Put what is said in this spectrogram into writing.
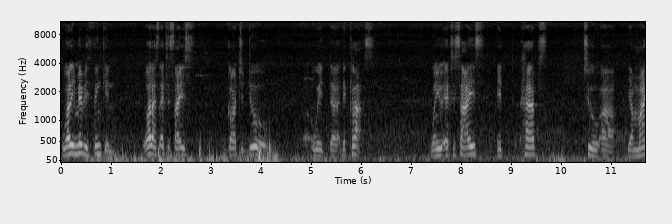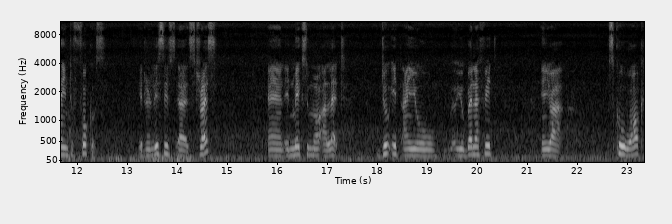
Well, you may be thinking, what has exercise got to do with uh, the class? When you exercise, it helps to uh, your mind to focus. It releases uh, stress and it makes you more alert. Do it and you you benefit in your schoolwork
